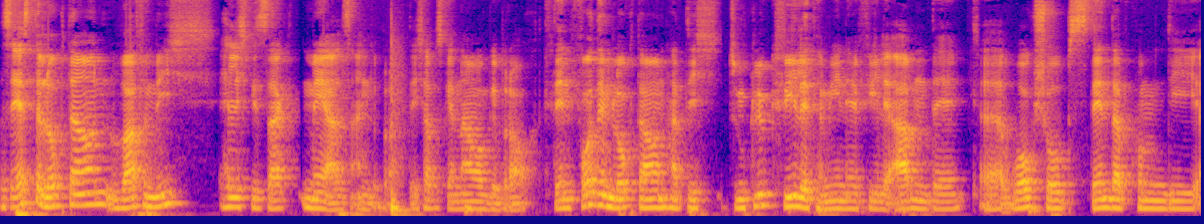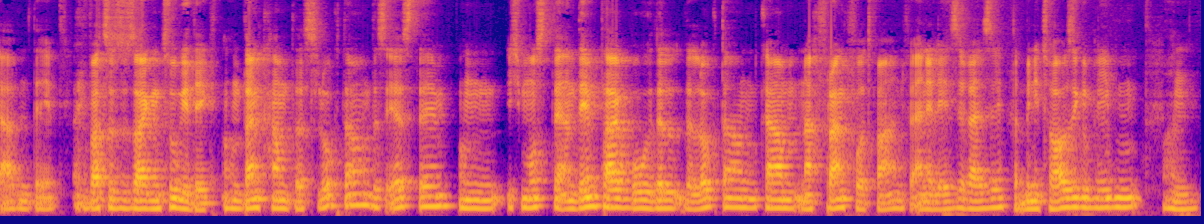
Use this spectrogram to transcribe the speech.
Das erste Lockdown war für mich, ehrlich gesagt, mehr als angebracht. Ich habe es genau gebraucht. Denn vor dem Lockdown hatte ich zum Glück viele Termine, viele Abende, äh, Workshops, Stand-up-Comedy-Abende. Ich war sozusagen zugedeckt. Und dann kam das Lockdown, das erste. Und ich musste an dem Tag, wo der, der Lockdown kam, nach Frankfurt fahren für eine Lesereise. Da bin ich zu Hause geblieben und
